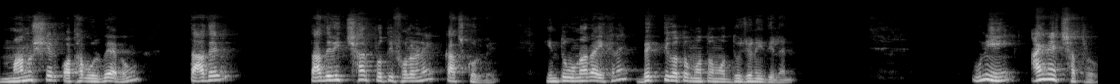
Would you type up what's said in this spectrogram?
মানুষের কথা বলবে এবং তাদের তাদের ইচ্ছার প্রতিফলনে কাজ করবে। কিন্তু ওনারা এখানে ব্যক্তিগত মতামত দুজনেই দিলেন। উনি আইনের ছাত্র।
